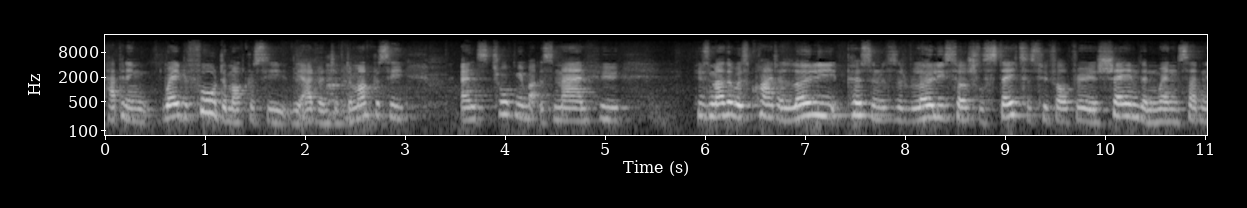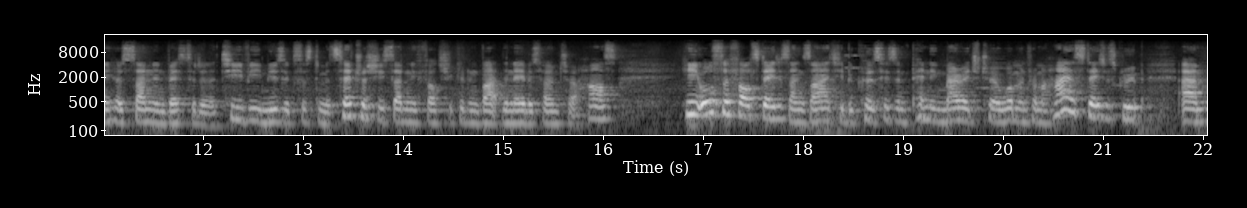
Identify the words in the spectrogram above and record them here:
happening way before democracy, the advent of democracy, and talking about this man who whose mother was quite a lowly person with sort of lowly social status who felt very ashamed and when suddenly her son invested in a TV, music system, etc., she suddenly felt she could invite the neighbors home to her house. He also felt status anxiety because his impending marriage to a woman from a higher status group um,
